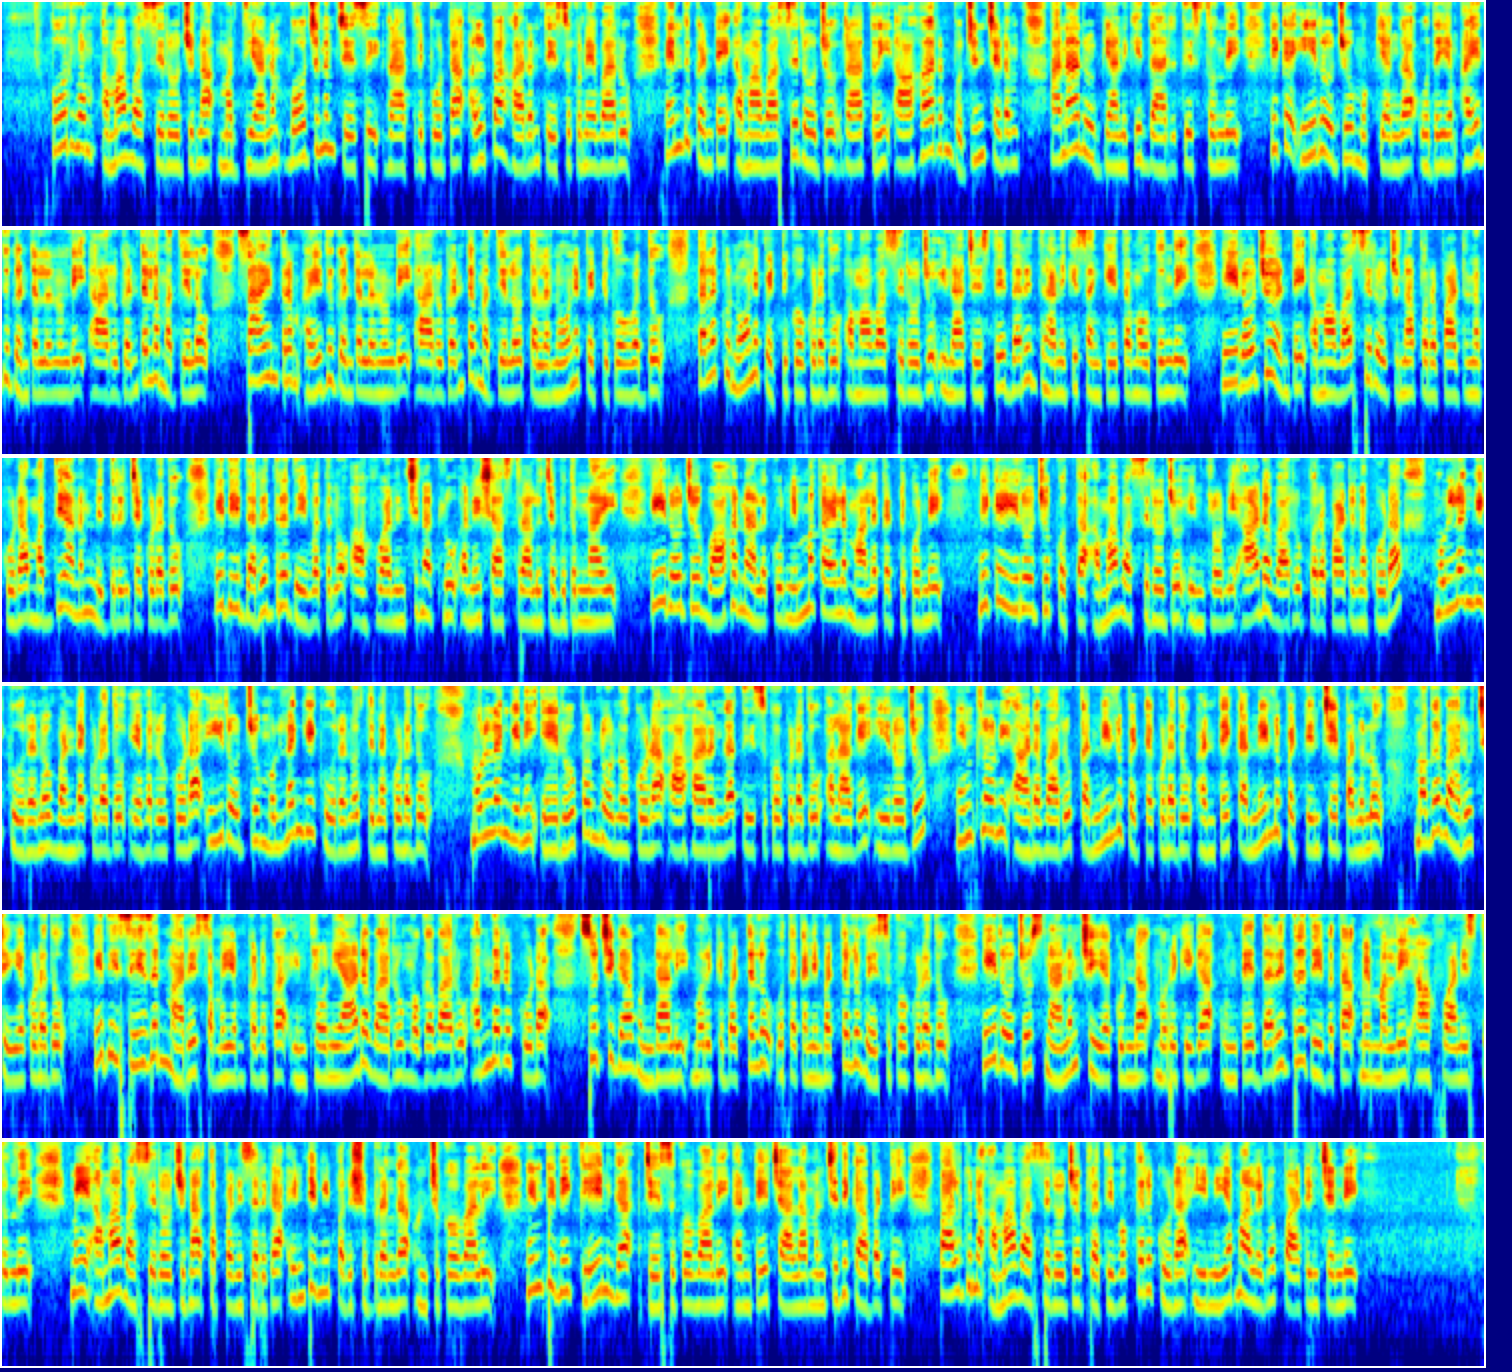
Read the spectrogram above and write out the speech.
పూర్వం అమావాస్య రోజున మధ్యాహ్నం భోజనం చేసి రాత్రిపూట అల్పాహారం తీసుకునేవారు. ఎందుకంటే అమావాస్య రోజు రాత్రి ఆహారం భుజించడం అనారోగ్యానికి దారితీస్తుంది. ఇక ఈరోజు ముఖ్యంగా ఉదయం ఐదు గంటల నుండి ఆరు గంటల మధ్యలో సాయంత్రం ఐదు గంటల నుండి ఆరు గంట మధ్యలో తల నూనె పెట్టుకోవద్దు. తలకు నూనె పెట్టుకోకూడదు. అమావాస్య రోజు ఇలా చేస్తే దరిద్రానికి సంకేతం అవుతుంది ఈ రోజు అంటే అమావాస్య రోజున పొరపాటున కూడా మధ్యాహ్నం మనం నిద్రించకూడదు. ఇది దరిద్ర దేవతను ఆహ్వానించినట్లు అని శాస్త్రాలు చెబుతున్నాయి. ఈరోజు వాహనాలకు నిమ్మకాయల మాల కట్టుకోండి. ఇక ఈరోజు కొత్త అమావాస్య రోజు. ఇంట్లోని ఆడవారు పొరపాటున కూడా ముల్లంగి కూరను వండకూడదు. ఎవరు కూడా ఈరోజు ముల్లంగి కూరను తినకూడదు. ముల్లంగిని ఏ రూపంలోనూ కూడా ఆహారంగా తీసుకోకూడదు. అలాగే ఈరోజు ఇంట్లోని ఆడవారు కన్నీళ్ళు పెట్టకూడదు. అంటే కన్నీళ్ళు పెట్టించే పనులు మగవారు చేయకూడదు. ఇది సీజన్ మారే సమయం కనుక ఇంట్లోని ఆడవారు మగవారు అందరూ కూడా శుచిగా ఉండాలి. మురికి బట్టలు ఉతకని బట్టలు వేసుకోకూడదు. ఈరోజు స్నానం చేయకుండా మురికిగా ఉంటే దరిద్ర దేవత మిమ్మల్ని ఆహ్వానిస్తుంది. మీ అమావాస్య రోజున తప్పనిసరిగా ఇంటిని పరిశుభ్రంగా ఉంచుకోవాలి. ఇంటిని క్లీన్గా చేసుకోవాలి అంటే చాలా మంచిది కాబట్టి పాల్గొన అమావాస్య రోజు ప్రతి ఒక్కరూ కూడా ఈ నియమాలను పాటించండి.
